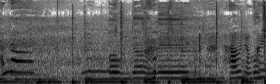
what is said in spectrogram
안녕. Darling. 다음 영상에서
